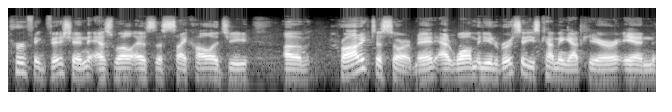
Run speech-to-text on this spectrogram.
perfect vision, as well as the psychology of product assortment at Walman University is coming up here in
